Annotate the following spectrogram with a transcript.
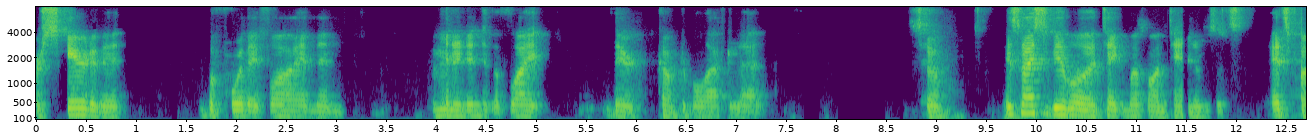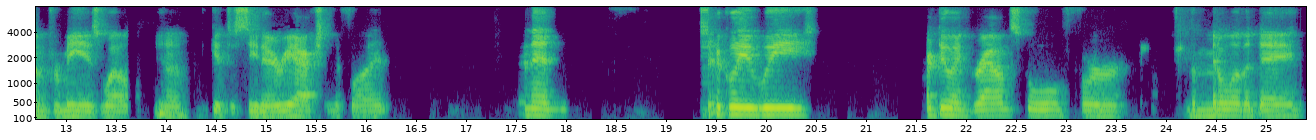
are scared of it before they fly, and then a minute into the flight, they're comfortable after that. so it's nice to be able to take them up on tandems. It's it's fun for me as well. You know, get to see their reaction to flying. And then typically we are doing ground school for the middle of the day.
